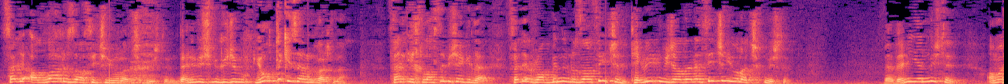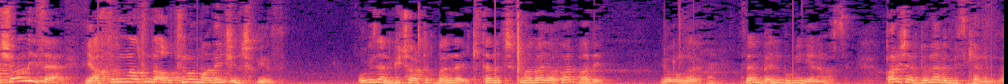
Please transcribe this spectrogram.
Sadece Allah rızası için yola çıkmıştın. Benim hiçbir gücüm yoktu ki senin karşına. Sen ihlaslı bir şekilde sadece Rabbinin rızası için, tevhid mücadelesi için yola çıkmıştın. Ve beni yenmiştin. Ama şu anda ise yastığının altında altın olmadığı için çıkıyorsun. O yüzden güç artık bende. İki tane çıkma daha yapar. Hadi yoluna ver. Sen beni bugün yenemezsin. Kardeşler dönelim biz kendimize.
